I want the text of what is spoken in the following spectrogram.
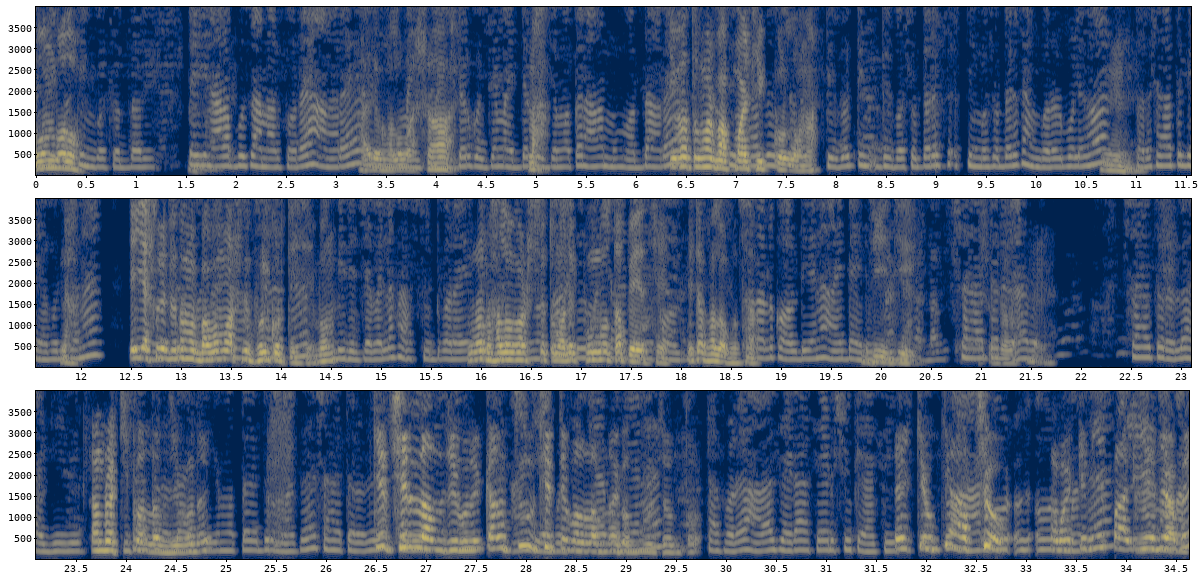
বোন বলো। তিন বছর ধরে তেগিন আর আব্বু জানার পরে আরে আরে ভালোবাসা। মাইদের গইছে মাইদের গইছে মতন আর মুহদ আরে এবার তোমার বাপ মাই ঠিক করল না। দুই বছর ধরে তিন বছর ধরে ফ্যাম করার বলে হয় হুম। তোর সাথে বিয়া করিস না। এই আসলে তো তোমার বাবা মা আসলে ভুল করতেছে বোন। বিদেশ যাবেলা ফাস্ট ফুড তোমরা ভালোবাসছো তোমাদের পূর্ণতা পেয়েছে। এটা ভালো কথা। সকালে কল দিয়ে না আই বাইরে জি জি। সাহায্যের আর সাহায্যের হলো আগে আমরা কি করলাম জীবনে কি ছিললাম জীবনে কারও চুল ছিটতে পারলাম না এখন পর্যন্ত তারপরে আর যেটা আছে এর সুখে আছি এই কেউ কি আছো আমাকে নিয়ে পালিয়ে যাবে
